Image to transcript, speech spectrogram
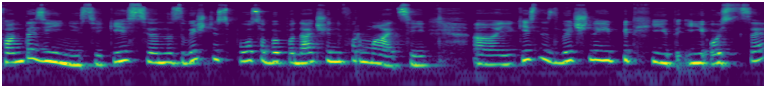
фантазійність, якісь незвичні способи подачі інформації, якийсь незвичний підхід. І ось це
